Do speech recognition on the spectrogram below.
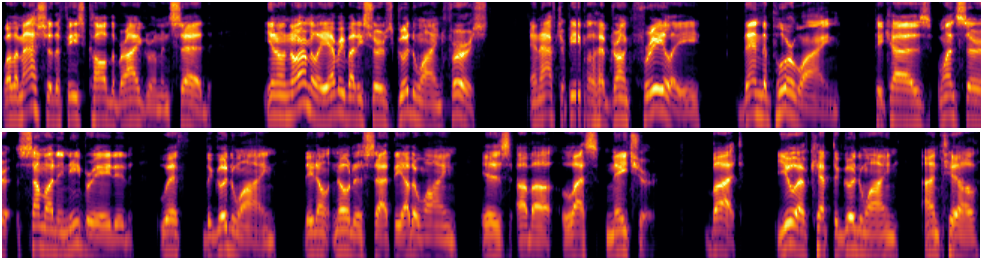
Well, the master of the feast called the bridegroom and said, You know, normally everybody serves good wine first, and after people have drunk freely, then the poor wine because once they're somewhat inebriated with the good wine, they don't notice that the other wine is of a less nature. But you have kept the good wine until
